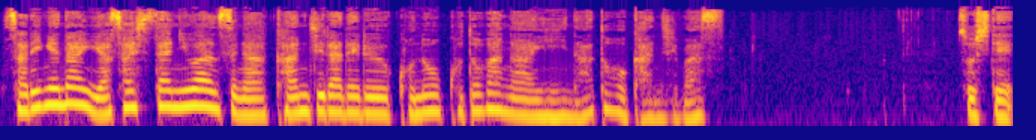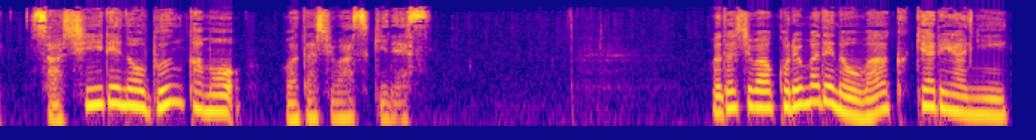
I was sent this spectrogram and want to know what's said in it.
さりげない優しさニュアンスが感じられるこの言葉がいいなと感じます。そして差し入れの文化も私は好きです。私はこれまでのワークキャリアに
